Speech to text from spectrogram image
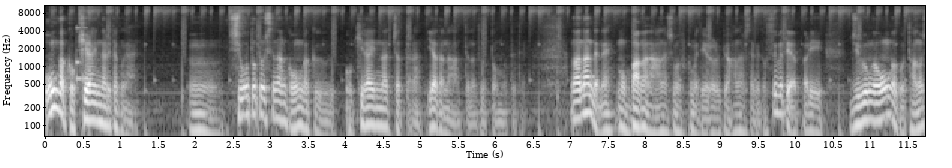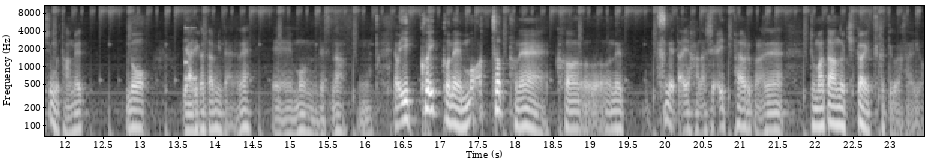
音楽を嫌いになりたくない、うん、仕事としてなんか音楽を嫌いになっちゃったら嫌だなっていうのはずっと思ってて、まあ、なんでねもうバカな話も含めていろいろ今日話したけど全てやっぱり自分が音楽を楽しむためのやり方みたいなね、えー、もんですな。うん、でも一個一個ね、もうちょっとね、このね、冷たい話がいっぱいあるからね、ちょまたあの機会作ってくださいよ。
